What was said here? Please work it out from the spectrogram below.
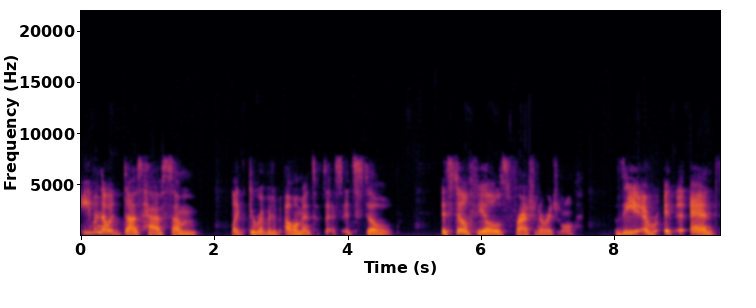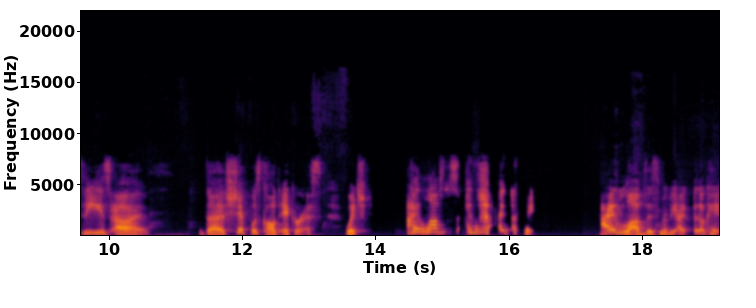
even though it does have some like derivative elements of this, it's still it still feels fresh and original. The it and these uh the ship was called Icarus, which I love this. I, lo- I okay. I love this movie. I okay,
